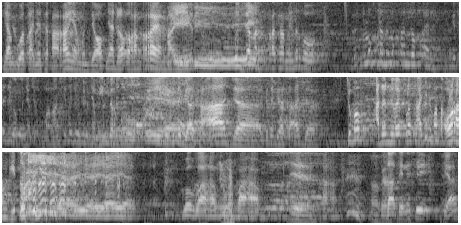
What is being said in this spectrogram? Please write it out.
yang gua tanya sekarang yang menjawabnya adalah orang keren Aidi. gitu. Lu jangan merasa minder bahwa lu, lu keren, lu keren, lu keren. Kita juga punya kekurangan, kita juga punya minder, Bro. Iya, kita biasa aja, kita biasa aja. Cuma ada nilai plus aja di mata orang gitu. Iya, iya, iya, iya. Gue paham, gue paham. Iya. Ha-ha. Oke. Saat ini sih, ya,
